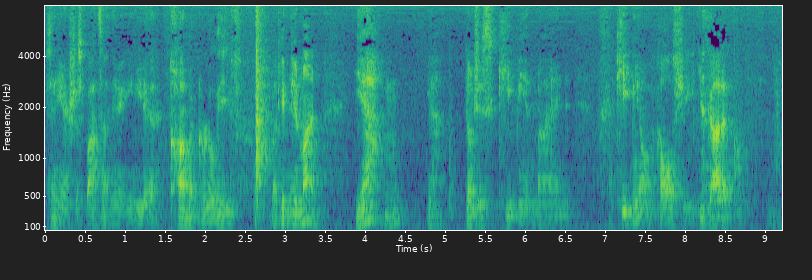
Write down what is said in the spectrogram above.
is any extra spots on there? You need a comic relief. Keep you in mind. Yeah, Mm-hmm. yeah. Don't just keep me in mind. Keep me on the call sheet. You got it.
